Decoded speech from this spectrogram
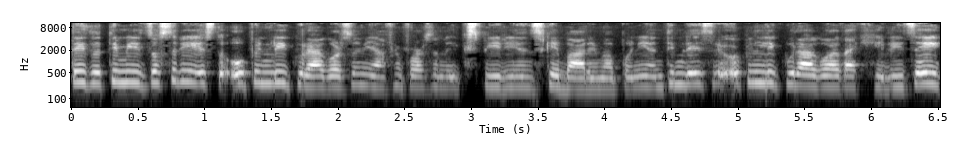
त्यही त तिमी जसरी यस्तो ओपनली कुरा गर्छौ नि आफ्नो पर्सनल एक्सपिरियन्सकै बारेमा पनि अनि तिमीले यसरी ओपनली कुरा गर्दाखेरि चाहिँ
